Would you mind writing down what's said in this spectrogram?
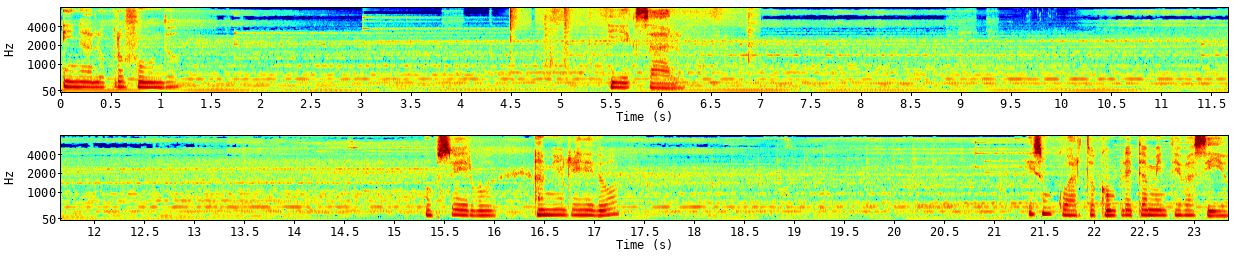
Inhalo profundo. Y exhalo. Observo a mi alrededor. Es un cuarto completamente vacío.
